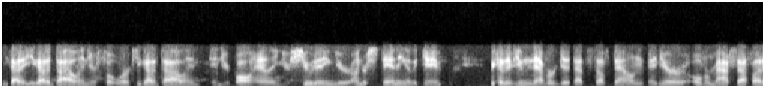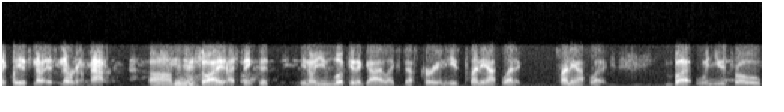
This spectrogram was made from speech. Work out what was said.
you got to you got to dial in your footwork. You got to dial in in your ball handling, your shooting, your understanding of the game. Because if you never get that stuff down and you're overmatched athletically, it's no it's never going to matter. Um, mm-hmm. And so I, I think that you know you look at a guy like Steph Curry, and he's plenty athletic, plenty athletic. But when you throw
